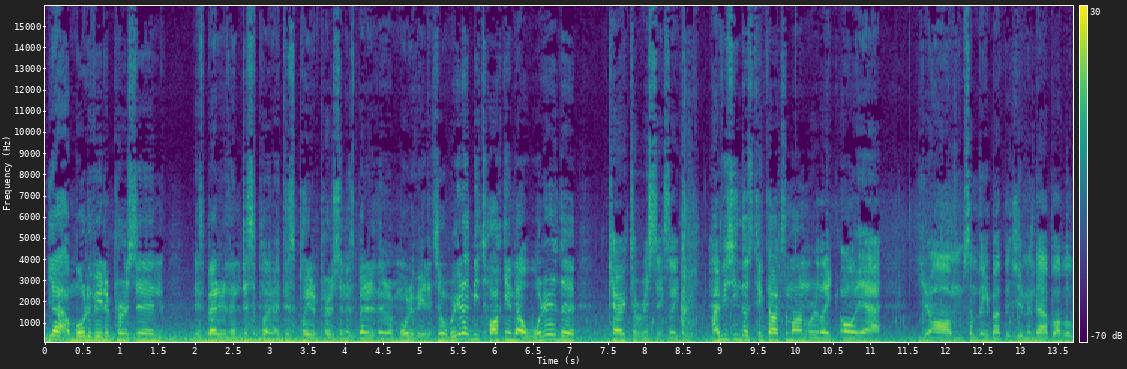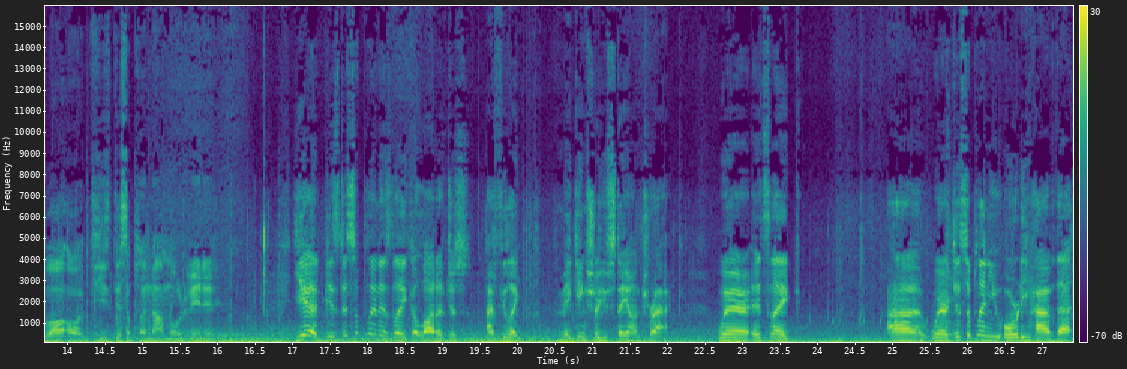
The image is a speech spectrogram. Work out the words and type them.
yeah, a motivated person is better than disciplined. A disciplined person is better than a motivated." So we're gonna be talking about what are the characteristics. Like, have you seen those TikToks I'm on where like, oh yeah, you um something about the gym and that, blah blah blah. Oh, he's disciplined, not motivated. Yeah, because discipline is like a lot of just I feel like making sure you stay on track. Where it's like uh where discipline you already have that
